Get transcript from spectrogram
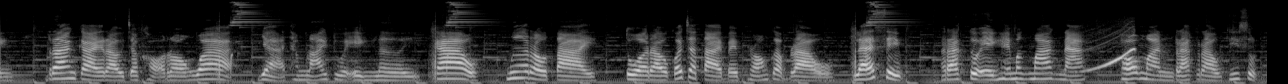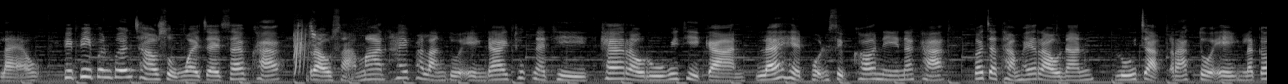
ง ร่างกายเราจะขอร้องว่า อย่าทำร้ายตัวเองเลย 9. เมื่อเราตาย ตัวเราก็จะตายไปพร้อมกับเรา และ 10. รักตัวเองให้มากๆนะ เพราะมันรักเราที่สุดแล้ว พี่ๆ เพื่อนๆ ชาวสูงวัยใจแซบคะ เราสามารถให้พลังตัวเองได้ทุกนาที แค่เรารู้วิธีการ และเหตุผล 10 ข้อนี้นะคะ ก็จะทำให้เรานั้นรู้จักรักตัวเอง และก็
